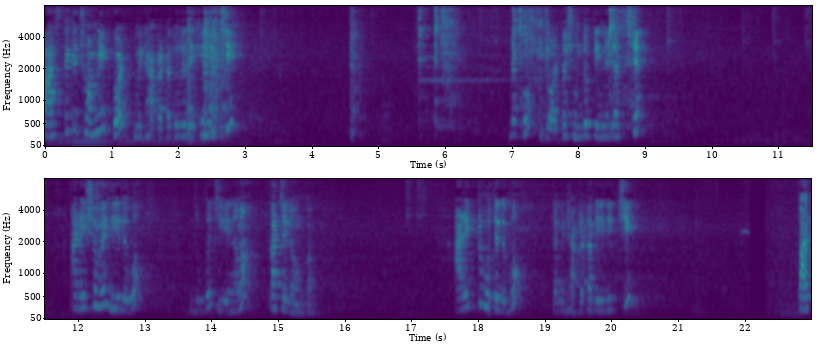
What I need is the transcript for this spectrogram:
পাঁচ থেকে ছ মিনিট পর আমি ঢাকাটা তুলে দেখে নিচ্ছি। দেখো, জলটা সুন্দর টেনে যাচ্ছে। আর এই সময় দিয়ে দেব দুটো চিড়ে নেওয়া কাঁচা লঙ্কা। আর একটু হতে দেব, তা আমি ঢাকাটা দিয়ে দিচ্ছি। পাঁচ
